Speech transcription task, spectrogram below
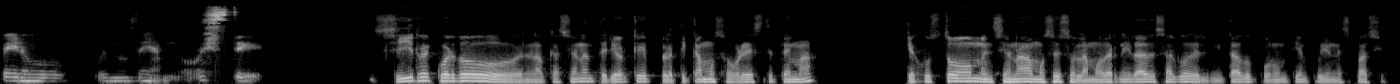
pero pues no sé, amigo, este... Sí recuerdo en la ocasión anterior que platicamos sobre este tema, que justo mencionábamos eso, la modernidad es algo delimitado por un tiempo y un espacio.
